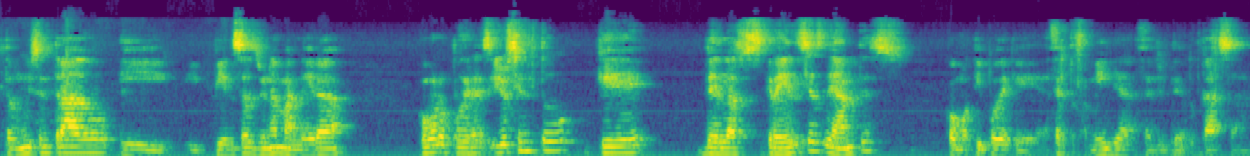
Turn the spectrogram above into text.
Estás muy centrado y, piensas de una manera, ¿cómo lo podría decir? Yo siento que de las creencias de antes, como tipo de que hacer tu familia, salirte de tu casa,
